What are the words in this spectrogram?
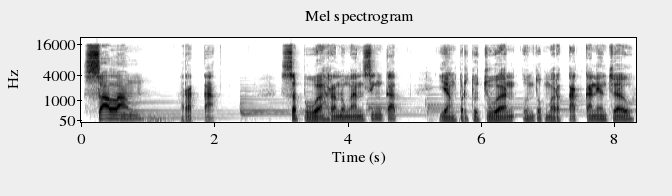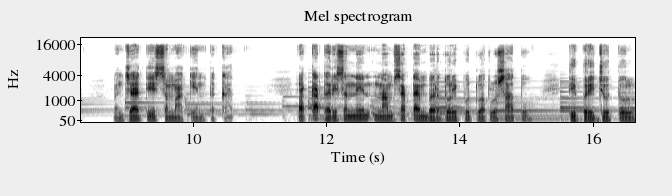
Salam Rekat Sebuah renungan singkat yang bertujuan untuk merekatkan yang jauh menjadi semakin dekat. Rekat dari Senin 6 September 2021 diberi judul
